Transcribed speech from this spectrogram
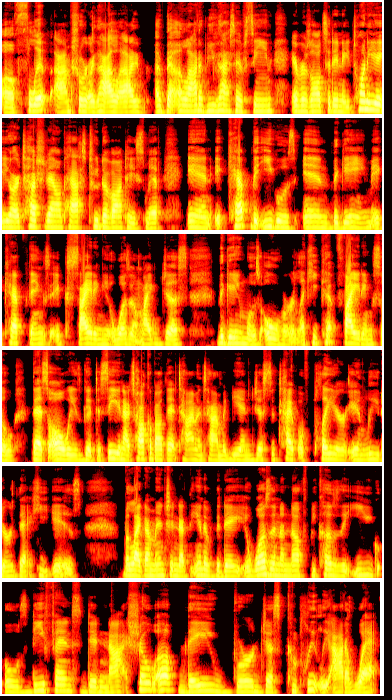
a flip. I'm sure a lot of, a lot of you guys have seen. It resulted in a 28 yard touchdown pass to DeVonta Smith, and it kept the Eagles in the game. It kept things exciting. It wasn't like just the game was over. Like he kept fighting. So that's always good to see. And I talk about that time and time again, just the type of player and leader that he is. But like I mentioned at the end of the day, it wasn't enough because the Eagles defense did not show up. They were just completely out of whack.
